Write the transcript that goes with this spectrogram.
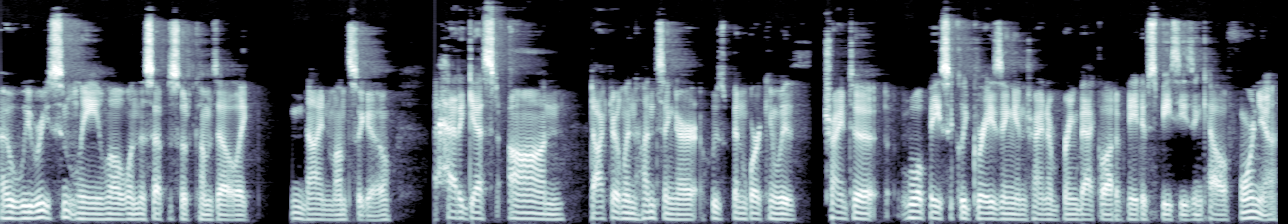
uh, we recently, well, when this episode comes out, like nine months ago, had a guest on Dr. Lynn Huntsinger, who's been working with trying to, well, basically grazing and trying to bring back a lot of native species in California.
